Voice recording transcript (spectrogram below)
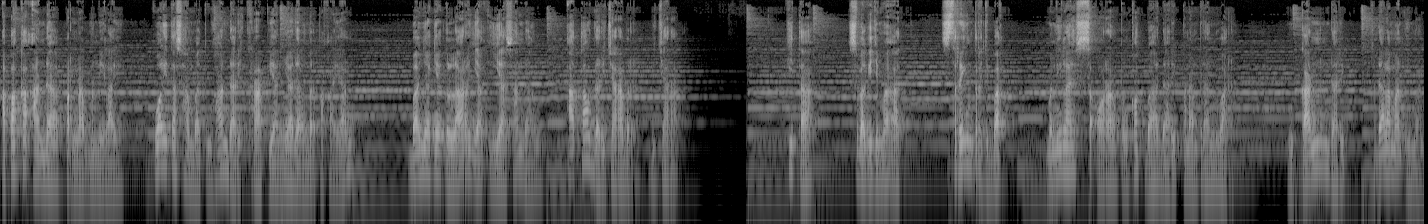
Apakah Anda pernah menilai kualitas hamba Tuhan dari kerapiannya dalam berpakaian banyaknya gelar yang ia sandang atau dari cara berbicara kita sebagai jemaat sering terjebak menilai seorang pengkhotbah dari penampilan luar, bukan dari kedalaman iman,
